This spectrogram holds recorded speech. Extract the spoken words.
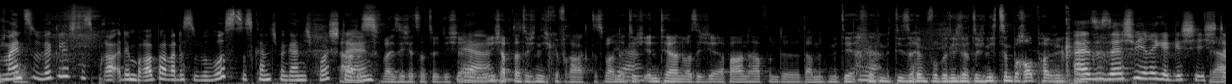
meinst doof. du wirklich, das Bra dem Brautpaar war das so bewusst? Das kann ich mir gar nicht vorstellen. Ja, das weiß ich jetzt natürlich. Ja. Ich habe natürlich nicht gefragt. Das war ja. natürlich intern, was ich erfahren habe und äh, damit mit, der, mit dieser Info bin ich natürlich nicht zum Brautpaar gekommen. Also sehr schwierige Geschichte.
